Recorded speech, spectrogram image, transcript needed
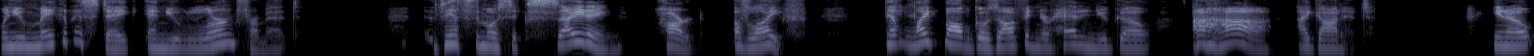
When you make a mistake and you learn from it, that's the most exciting part of life that light bulb goes off in your head and you go, aha, I got it. You know,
